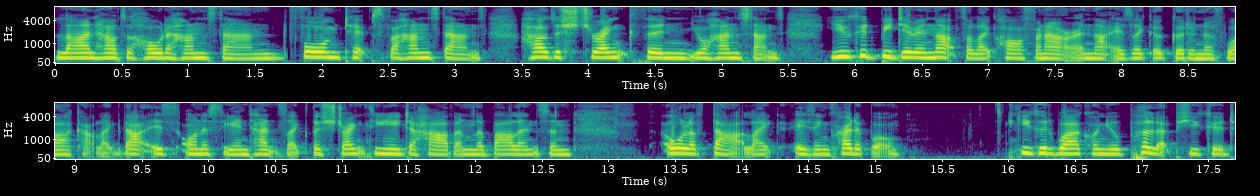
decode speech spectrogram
learn how to hold a handstand, form tips for handstands, how to strengthen your handstands. You could be doing that for like half an hour and that is like a good enough workout. Like that is honestly intense. Like the strength you need to have and the balance and all of that like is incredible. You could work on your pull ups, you could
